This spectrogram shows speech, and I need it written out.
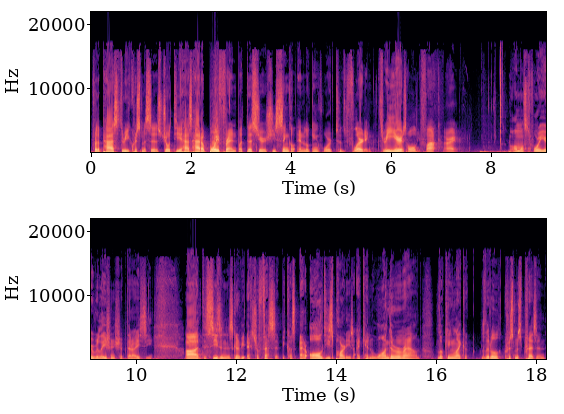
For the past three Christmases, Jyoti has had a boyfriend, but this year she's single and looking forward to flirting. Three years. Holy fuck. All right. Almost four year relationship that I see. Uh, the season is going to be extra festive because at all these parties, I can wander around looking like a little Christmas present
